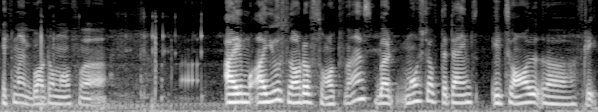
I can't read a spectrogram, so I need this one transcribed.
It's my bottom of uh, I, I use lot of softwares but most of the times it's all uh, free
